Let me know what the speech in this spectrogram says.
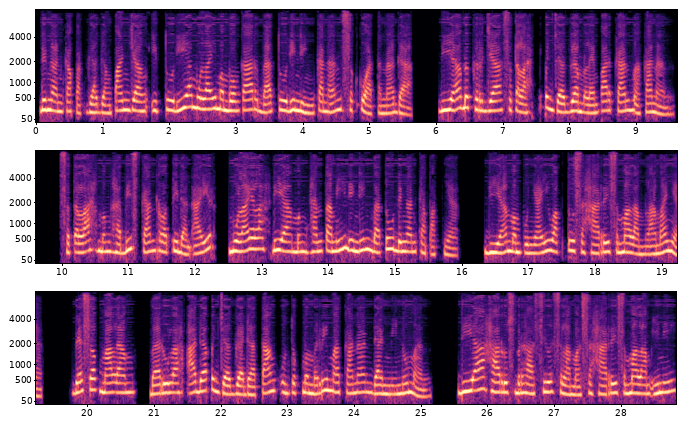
Dengan kapak gagang panjang itu dia mulai membongkar batu dinding kanan sekuat tenaga. Dia bekerja setelah penjaga melemparkan makanan. Setelah menghabiskan roti dan air, mulailah dia menghantami dinding batu dengan kapaknya. Dia mempunyai waktu sehari semalam lamanya. Besok malam, barulah ada penjaga datang untuk memberi makanan dan minuman. Dia harus berhasil selama sehari semalam ini,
